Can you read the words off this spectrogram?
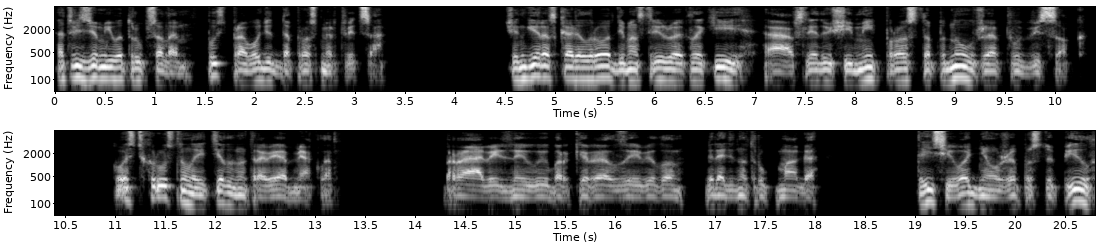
Отвезем его труп Салем. Пусть проводит допрос мертвеца. Чингир раскалил рот, демонстрируя клыки, а в следующий миг просто пнул жертву в висок. Кость хрустнула, и тело на траве обмякло. «Правильный выбор, Кирелл», — заявил он, глядя на труп мага. «Ты сегодня уже поступил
